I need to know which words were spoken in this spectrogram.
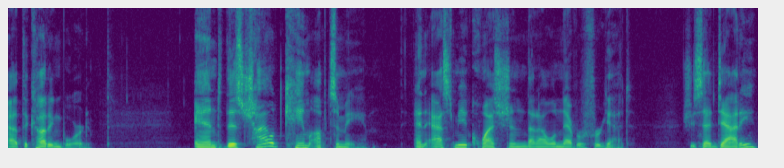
at the cutting board. And this child came up to me and asked me a question that I will never forget. She said, Daddy,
